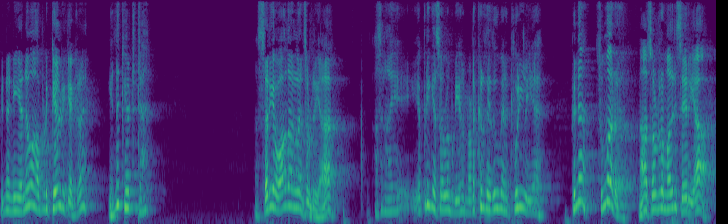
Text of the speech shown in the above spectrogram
பின்ன நீ என்னவோ அப்படி கேள்வி கேட்குற? என்ன கேட்டுட்ட? சரியா வாதாடலன்னு சொல்றியா? அதை நான் எப்படிங்க சொல்ல முடியும்? நடக்கிறது எதுவுமே எனக்கு புரியலையே. பின்ன சும்மா இரு. நான் சொல்கிற மாதிரி சரியா?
